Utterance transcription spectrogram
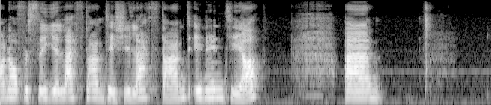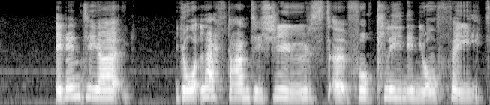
and obviously your left hand is your left hand in India. Um, in India your left hand is used uh, for cleaning your feet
